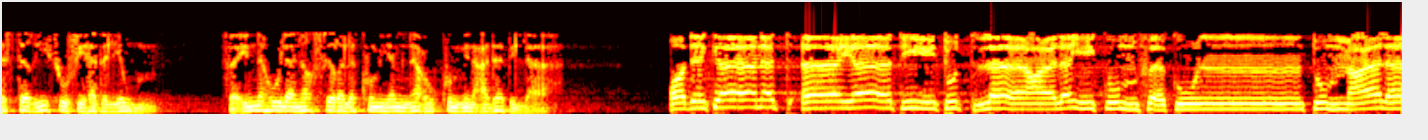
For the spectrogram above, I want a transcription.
تستغيثوا في هذا اليوم فإنه لا ناصر لكم يمنعكم من عذاب الله. قد كانت آياتي تتلى عليكم فكنتم على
